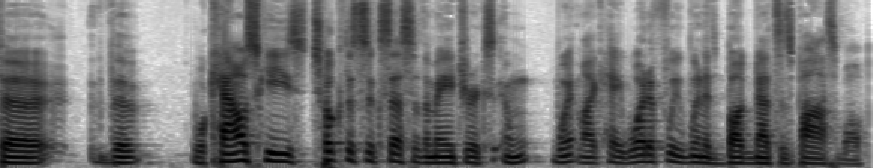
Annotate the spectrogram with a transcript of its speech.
the the Wachowskis took the success of the Matrix and went like, "Hey, what if we went as bug nuts as possible?"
